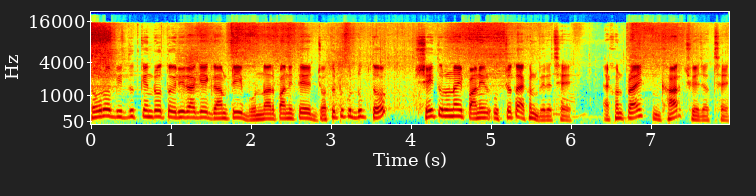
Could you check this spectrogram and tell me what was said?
সৌর বিদ্যুৎ কেন্দ্র তৈরির আগে গ্রামটি বন্যার পানিতে যতটুকু ডুবত সেই তুলনায় পানির উচ্চতা এখন বেড়েছে। এখন প্রায় ঘাড় ছুঁয়ে যাচ্ছে।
